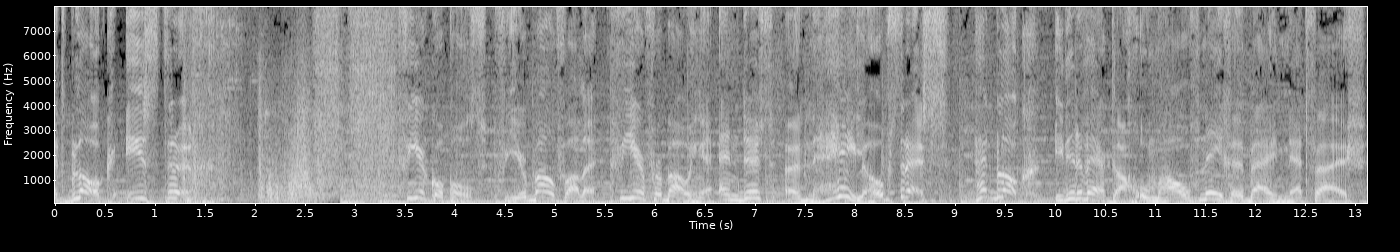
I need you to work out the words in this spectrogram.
Het blok is terug. Vier koppels, vier bouwvallen, vier verbouwingen en dus een hele hoop stress. Het blok, iedere werkdag om half negen bij net vijf.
